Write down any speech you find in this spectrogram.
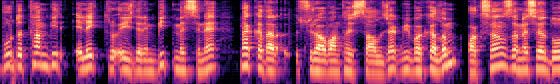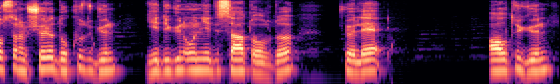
burada tam bir elektro ejderin bitmesine ne kadar süre avantajı sağlayacak bir bakalım. Baksanıza mesela dostlarım şöyle 9 gün 7 gün 17 saat oldu. Şöyle 6 gün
